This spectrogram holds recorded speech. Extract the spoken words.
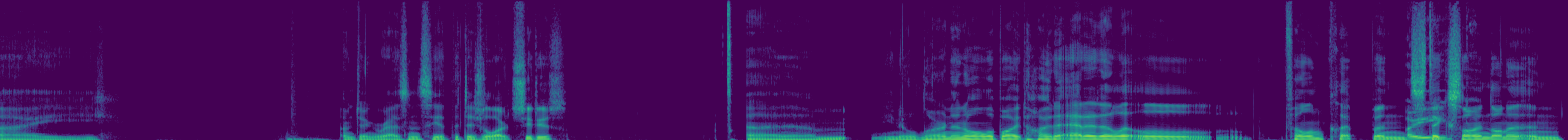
I I'm doing a residency at the Digital Art Studios. Um, you know, learning all about how to edit a little film clip and Are stick you- sound on it, and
